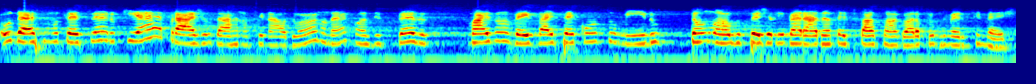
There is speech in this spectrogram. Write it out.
o décimo terceiro, que é para ajudar no final do ano, né, com as despesas, mais uma vez vai ser consumido tão logo seja liberada a antecipação agora para o primeiro semestre.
